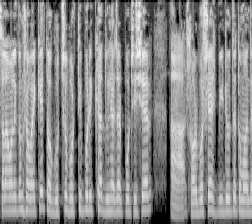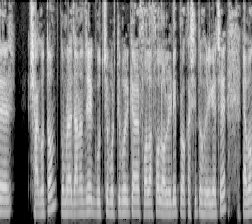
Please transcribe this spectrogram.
আসসালামু আলাইকুম সবাইকে। তো গুচ্ছ ভর্তি পরীক্ষা দুই হাজার পঁচিশের সর্বশেষ ভিডিওতে তোমাদের স্বাগতম। তোমরা জানো যে গুচ্ছ ভর্তি পরীক্ষার ফলাফল অলরেডি প্রকাশিত হয়ে গেছে এবং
